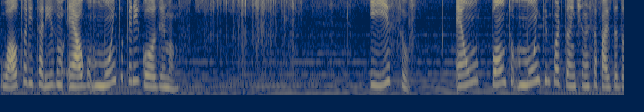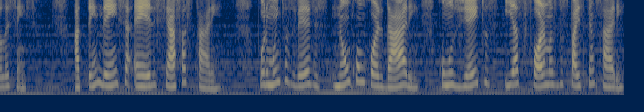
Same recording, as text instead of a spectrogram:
O autoritarismo é algo muito perigoso, irmãos. E isso é um ponto muito importante nessa fase da adolescência. A tendência é eles se afastarem, por muitas vezes não concordarem com os jeitos e as formas dos pais pensarem,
